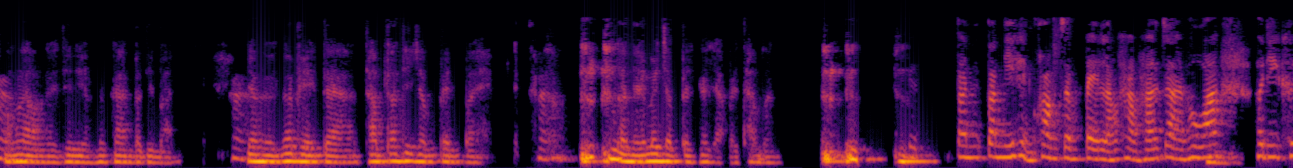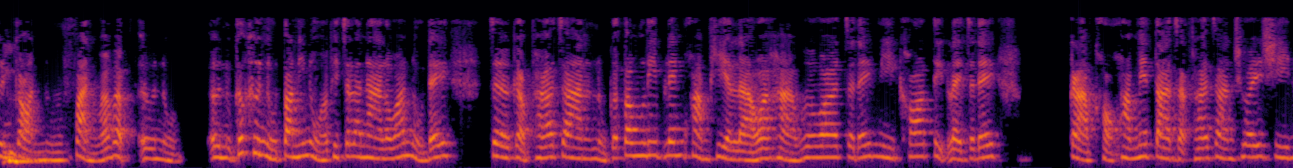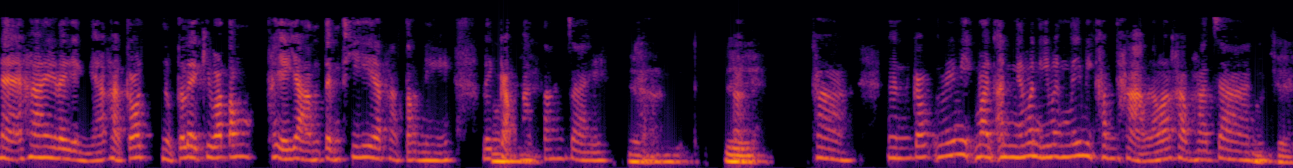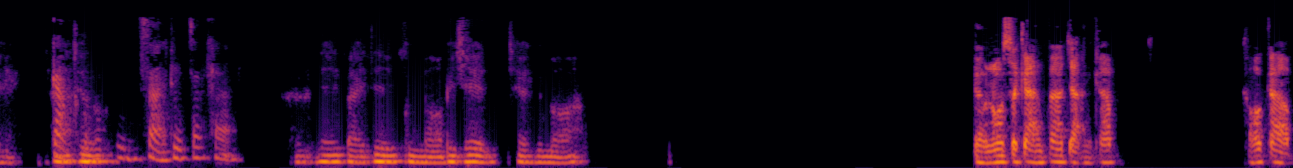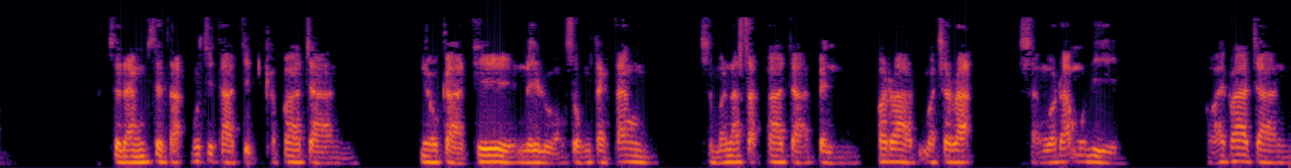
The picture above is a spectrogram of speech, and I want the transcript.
ของเราในที่เดียวเป็นการปฏิบัติ อย่างอื่นก็เพียงแต่ทำเท่าที่จำเป็นไปอันไหนไม่จำเป็นก็อย่าไปทำมัน ตอนตอนนี้เห็นความจำเป็นแล้วค่ะพระอาจารย์เพราะว่าพอดีคืนก่อนหนูฝันว่าแบบเออหนูเออหนูก็คือหนูตอนนี้หนูพิจารณาแล้วว่าหนูได้เจอกับพระอาจารย์หนูก็ต้องรีบเร่งความเพียรแล้วอะค่ะ เพื่อว่าจะได้มีข้อติดอะไรจะได้กราบขอความเมตตาจากพระอาจารย์ช่วยชี้แนะให้อะไรอย่างเงี้ยค่ะ ก็หนูก็เลยคิดว่าต้องพยายามเต็มที่อะค่ะ ตอนนี้เลยกลับมาตั้งใจค่ะค่ะงั้นก็ไม่มีมันอันนี้วันนี้มันไม่มีคำถามแล้วอะค่ะ พระอาจารย์โอเค กลับขอบคุณสาธุเจ้าค่ะนี่ไปที่คุณหมอพิเชษเชิญคุณหมอเดี๋ยวนสการพระอาจารย์ครับ ขอกราบแสดงมุสิตามุจิตาจิตกับพระอาจารย์ ในโอกาสที่ในหลวงสมแต่งตั้ง สมณศักดิ์พระอาจารย์เป็นพระราชวัชระสังวรมุนี ขอให้พระอาจารย์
